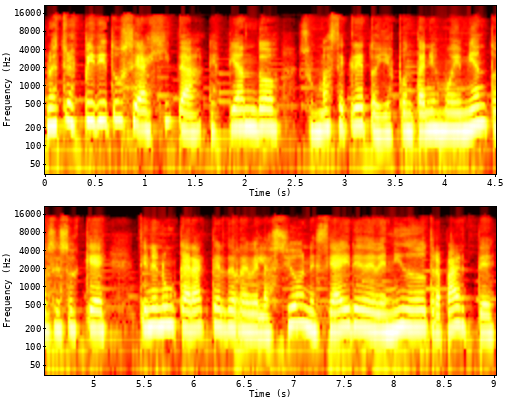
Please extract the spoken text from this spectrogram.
nuestro espíritu se agita espiando sus más secretos y espontáneos movimientos, esos que tienen un carácter de revelación, ese aire devenido de otra parte,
